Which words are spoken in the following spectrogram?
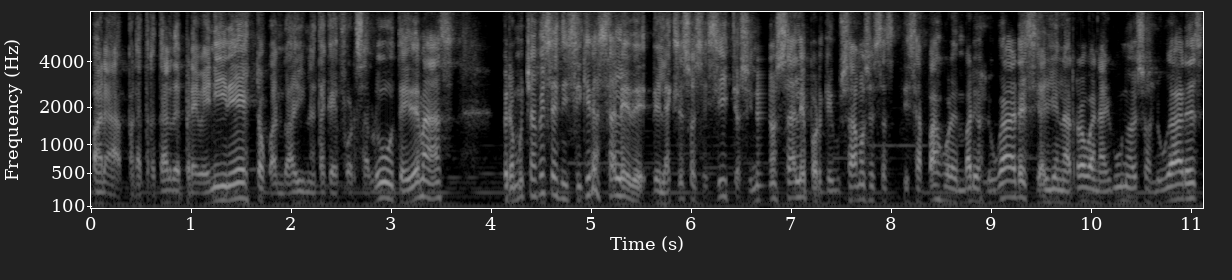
para, tratar de prevenir esto cuando hay un ataque de fuerza bruta y demás, pero muchas veces ni siquiera sale del acceso a ese sitio, sino sale porque usamos esa password en varios lugares y alguien la roba en alguno de esos lugares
